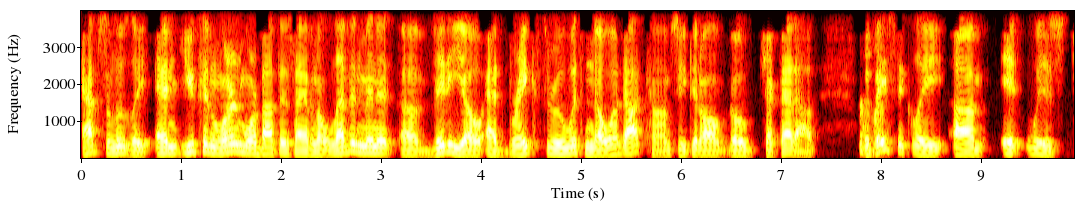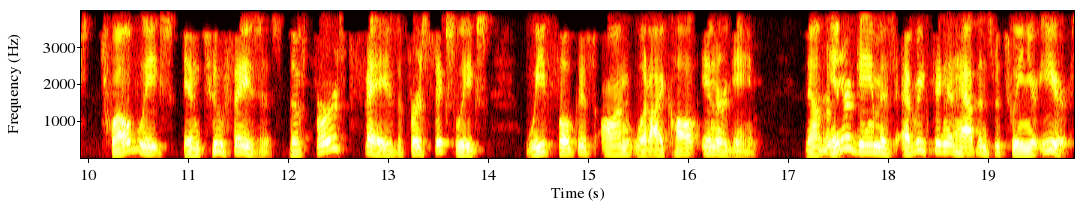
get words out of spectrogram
absolutely. And you can learn more about this. I have an 11 minute uh, video at breakthroughwithnoah.com. So you can all go check that out. But Uh-huh. basically, um, it was 12 weeks in two phases. The first phase, the first six weeks, we focus on what I call inner game. Now, Mhm. inner game is everything that happens between your ears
